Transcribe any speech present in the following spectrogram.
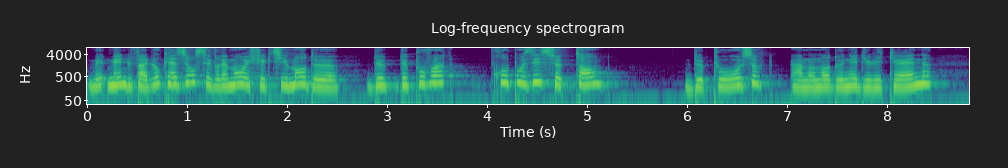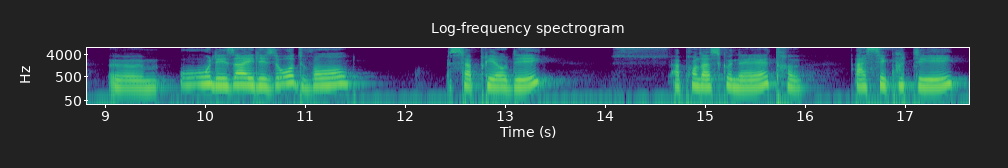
mais, l'occasion, c'est vraiment effectivement de pouvoir proposer ce temps de pause à un moment donné du week-end euh, où les uns et les autres vont s'appréhender, apprendre à se connaître, à s'écouter,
